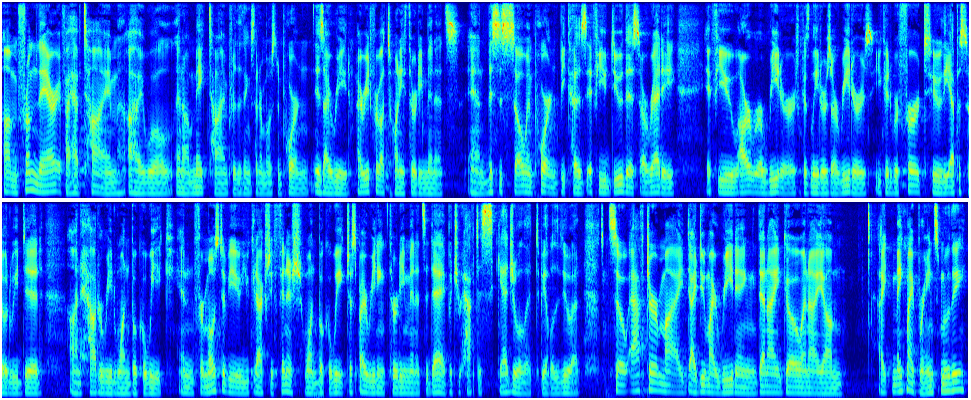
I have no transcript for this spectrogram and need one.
Um, from there, if I have time, I will, and I'll make time for the things that are most important, is I read. I read for about 20, 30 minutes. And this is so important because if you do this already, if you are a reader, because leaders are readers, you could refer to the episode we did on how to read one book a week. And for most of you, you could actually finish one book a week just by reading 30 minutes a day, but you have to schedule it to be able to do it. So after my, I do my reading, then I go and I, um, I make my brain smoothie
